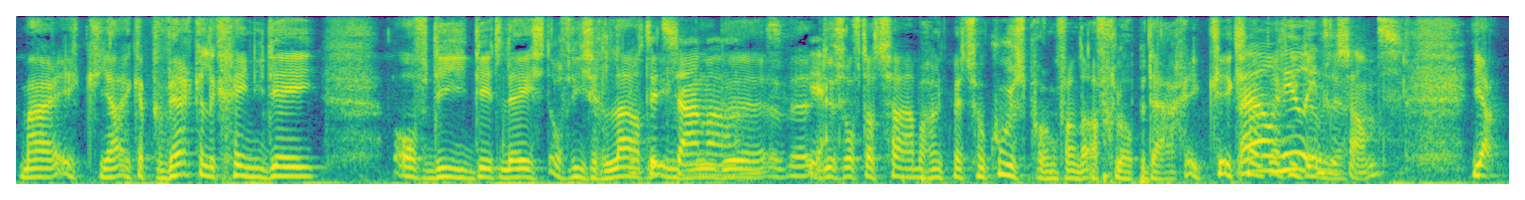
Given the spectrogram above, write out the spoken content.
Maar ik, ja, ik heb werkelijk geen idee of die dit leest, of die zich laat beïnvloeden. Ja. Dus of dat samenhangt met zo'n koersprong van de afgelopen dagen. Ik, ik Wel heel interessant. Ja,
